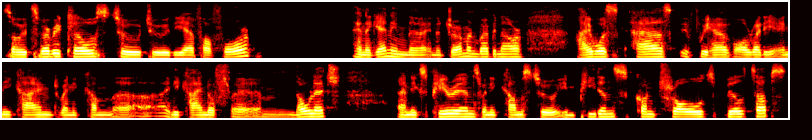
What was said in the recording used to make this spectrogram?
so it's very close to, to the FR4. And again, in the in a German webinar, I was asked if we have already any kind when it come uh, any kind of um, knowledge and experience when it comes to impedance controlled build-ups.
